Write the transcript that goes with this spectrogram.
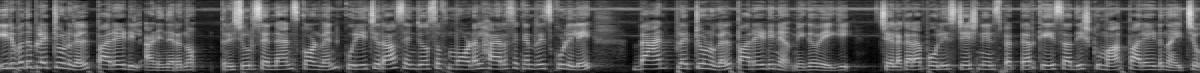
ഇരുപത് പ്ലറ്റൂണുകൾ പരേഡിൽ അണിനിരന്നു. Thrissur saint Ann's convent Kuriachira saint Joseph model higher secondary സ്കൂളിലെ ബാൻഡ് പ്ലറ്റൂണുകൾ പരേഡിന് മികവേകി. Chelakkara police station inspector K Satheesh Kumar parade നയിച്ചു.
